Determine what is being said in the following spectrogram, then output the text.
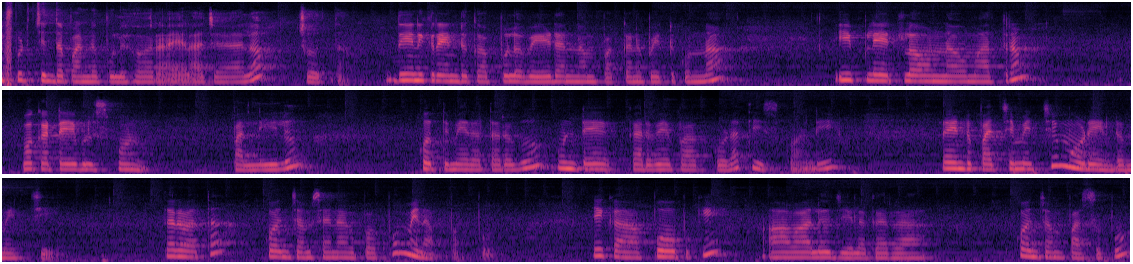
ఇప్పుడు చింతపండు పులిహోర ఎలా చేయాలో చూద్దాం. దీనికి రెండు కప్పుల వేడన్నం పక్కన పెట్టుకున్న ఈ ప్లేట్లో ఉన్నవి మాత్రం ఒక టేబుల్ స్పూన్ పల్లీలు కొత్తిమీర తరుగు ఉంటే కరివేపాకు కూడా తీసుకోండి. రెండు పచ్చిమిర్చి మూడు ఎండుమిర్చి. తర్వాత కొంచెం శనగపప్పు మినప్పప్పు. ఇక పోపుకి ఆవాలు జీలకర్ర కొంచెం పసుపు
